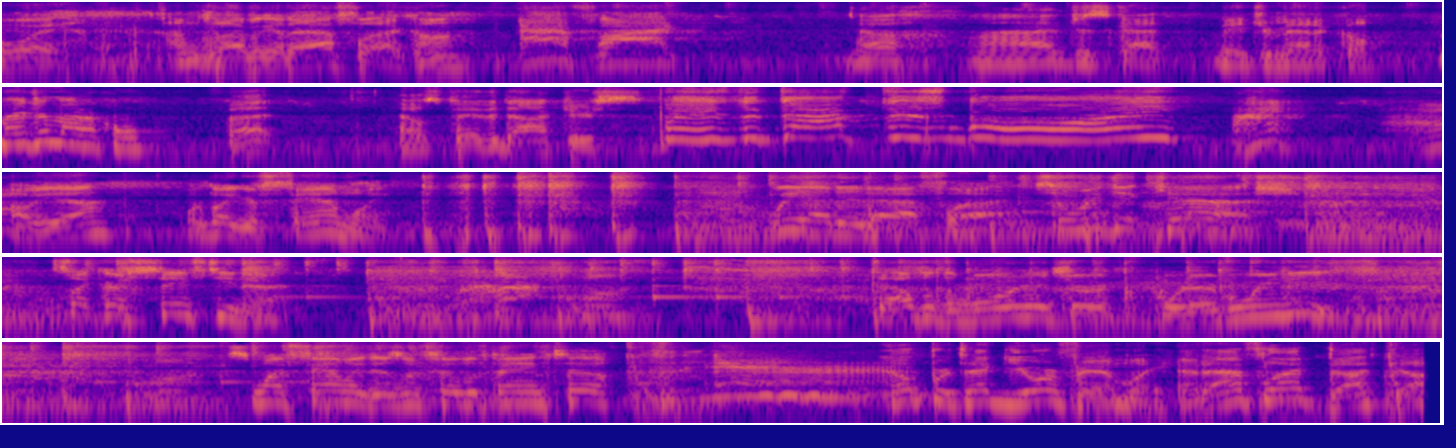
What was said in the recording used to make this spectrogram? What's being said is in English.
Boy, I'm glad we got Aflac, huh? Aflac. No, I've just got major medical. Major medical. But helps pay the doctors. Pays the doctors, boy. Oh, yeah? What about your family? We added Aflac, so we get cash. It's like our safety net. To help with the mortgage or whatever we need. So my family doesn't feel the pain, too. Help protect your family at Aflac.com.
